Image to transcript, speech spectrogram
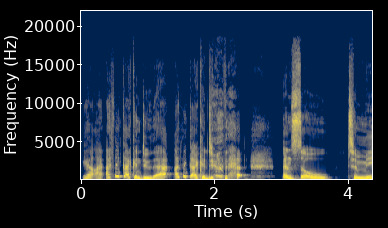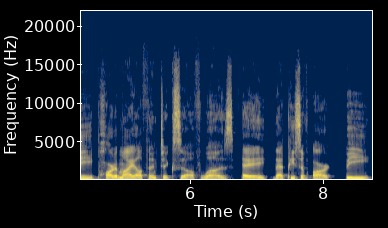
yeah, I, I think I can do that. I think I could do that. And so to me, part of my authentic self was A, that piece of art, B,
